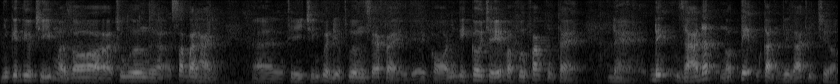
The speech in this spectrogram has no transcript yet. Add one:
những cái tiêu chí mà do trung ương sắp ban hành. Uh, thì chính quyền địa phương sẽ phải có những cái cơ chế và phương pháp cụ thể để định giá đất nó tiệm cận với giá thị trường.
